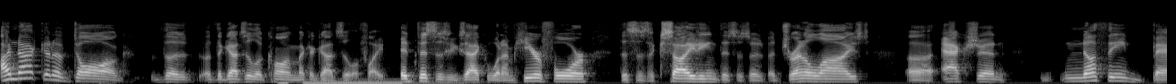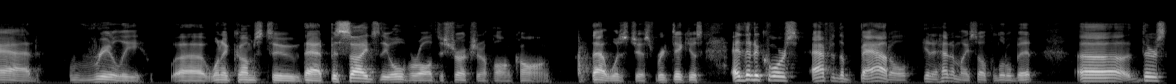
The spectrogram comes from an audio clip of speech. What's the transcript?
I'm not gonna dog the the Godzilla Kong Mecha Godzilla fight. It, this is exactly what I'm here for. This is exciting. This is a adrenalized uh, action. Nothing bad really uh, when it comes to that. Besides the overall destruction of Hong Kong, that was just ridiculous. And then of course after the battle, get ahead of myself a little bit. Uh, there's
